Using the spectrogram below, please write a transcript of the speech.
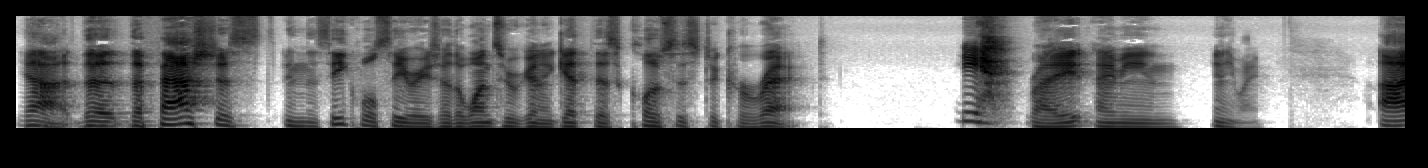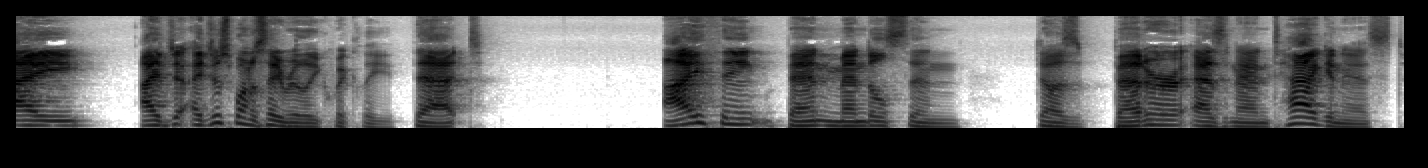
Yeah, the the fascists in the sequel series are the ones who are going to get this closest to correct, Yeah. right? I mean, anyway, I I, I just want to say really quickly that I think Ben Mendelsohn does better as an antagonist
